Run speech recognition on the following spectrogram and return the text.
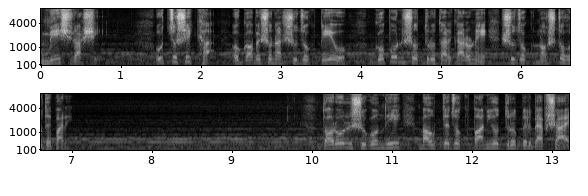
মেষ রাশি। উচ্চশিক্ষা ও গবেষণার সুযোগ পেয়েও গোপন শত্রুতার কারণে সুযোগ নষ্ট হতে পারে। তরল সুগন্ধি বা উত্তেজক পানীয় দ্রব্যের ব্যবসায়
